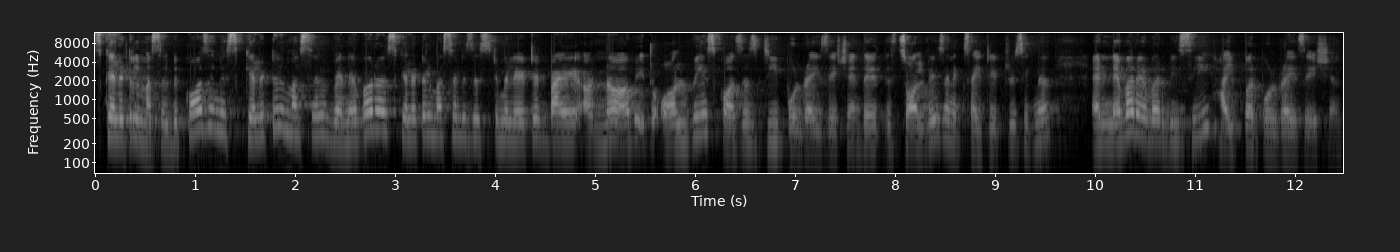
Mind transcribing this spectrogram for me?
skeletal muscle because in a skeletal muscle whenever a skeletal muscle is stimulated by a nerve it always causes depolarization. It's always an excitatory signal and never ever we see hyperpolarization.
